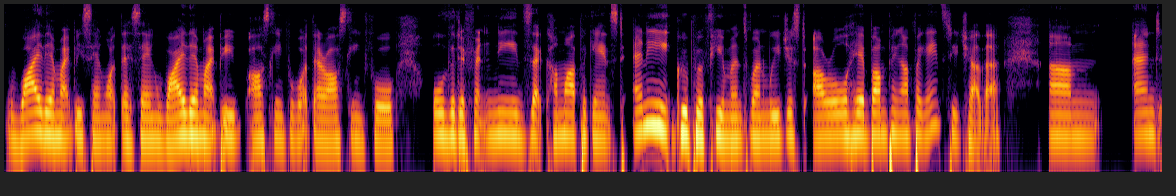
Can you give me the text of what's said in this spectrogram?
why they might be saying what they're saying why they might be asking for what they're asking for all the different needs that come up against any group of humans when we just are all here bumping up against each other um, and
